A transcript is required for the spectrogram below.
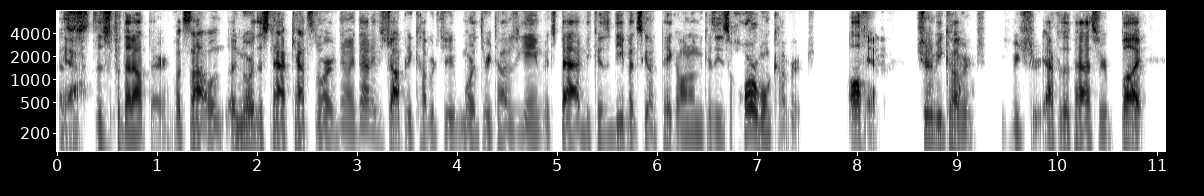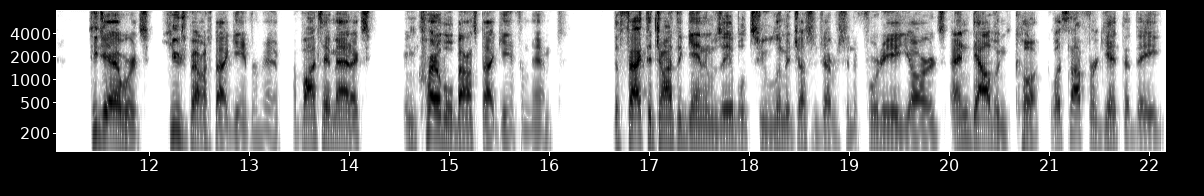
Let's, yeah. just, let's just put that out there. Let's not ignore the snap counts nor everything like that. If he's dropping a coverage three, more than three times a game, it's bad because the defense is going to pick on him because he's horrible in coverage. Awful. Yeah. Shouldn't be coverage after the passer. But TJ Edwards, huge bounce back game from him. Avonte Maddox, incredible bounce back game from him. The fact that Jonathan Gannon was able to limit Justin Jefferson to 48 yards and Dalvin Cook. Let's not forget that they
